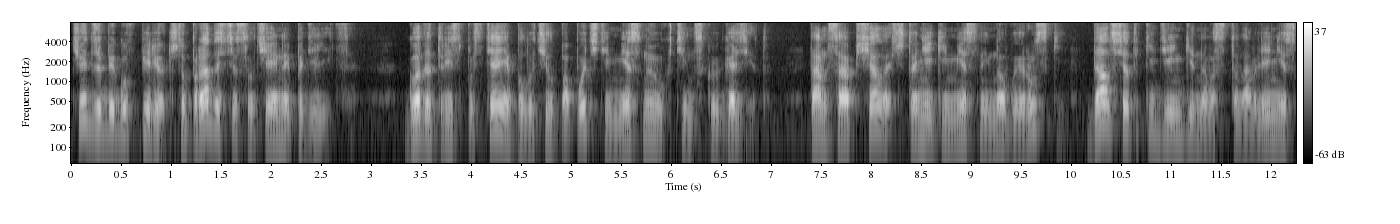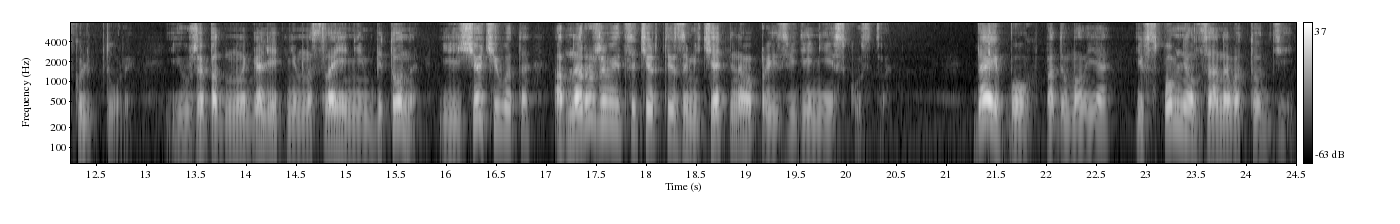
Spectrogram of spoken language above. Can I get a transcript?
Чуть забегу вперед, чтобы радостью случайной поделиться. Года три спустя я получил по почте местную ухтинскую газету. Там сообщалось, что некий местный новый русский дал все-таки деньги на восстановление скульптуры. И уже под многолетним наслоением бетона и еще чего-то, обнаруживаются черты замечательного произведения искусства. «Дай Бог», — подумал я, и вспомнил заново тот день.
